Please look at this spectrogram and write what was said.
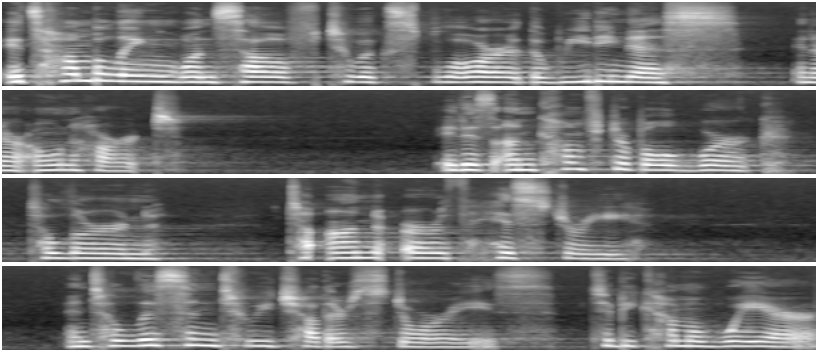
It's humbling oneself to explore the weediness in our own heart. It is uncomfortable work to learn, to unearth history, and to listen to each other's stories, to become aware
